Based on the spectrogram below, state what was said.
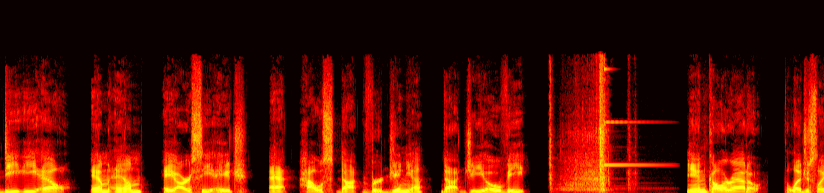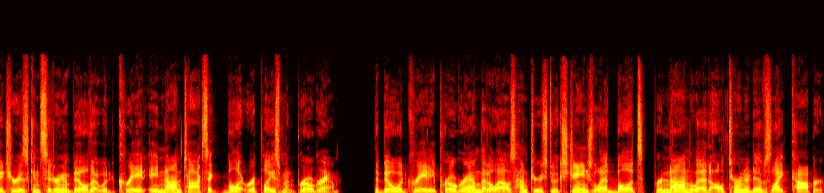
delmmarch at house.virginia.gov. In Colorado, the legislature is considering a bill that would create a non toxic bullet replacement program. The bill would create a program that allows hunters to exchange lead bullets for non lead alternatives like copper.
